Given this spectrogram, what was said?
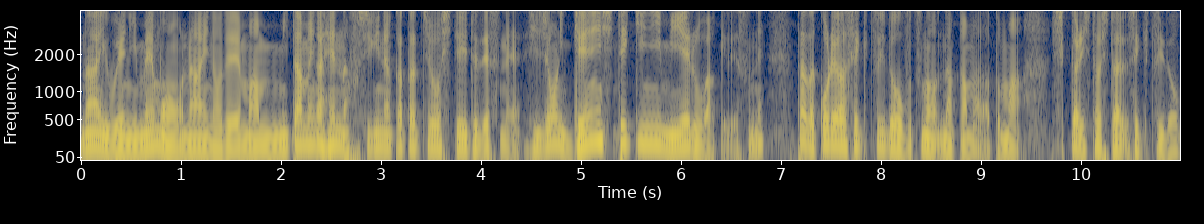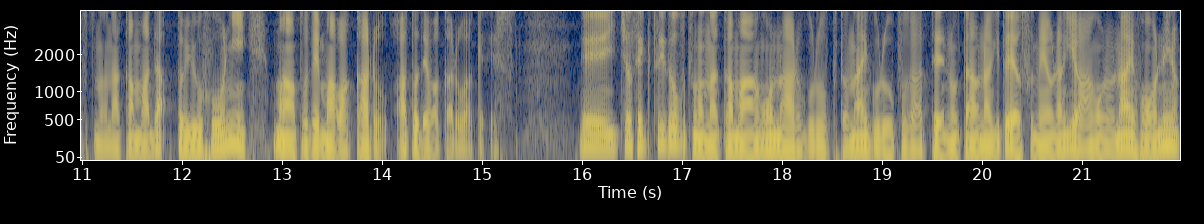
ない上に目もないのでまあ見た目が変な不思議な形をしていてですね非常に原始的に見えるわけですね。ただこれは脊椎動物の仲間だとまあしっかりとした脊椎動物物の仲間だというふうに、まあ後でまあ分かる、後で分かるわけです。で一応脊椎動物の仲間は顎のあるグループとないグループがあってヌタウナギとヤスメウナギは顎のない方の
